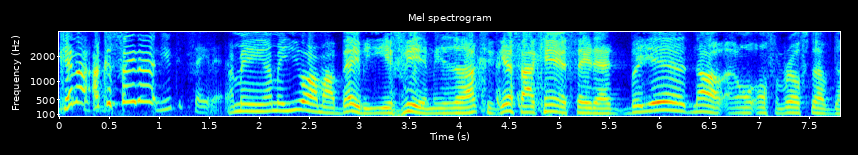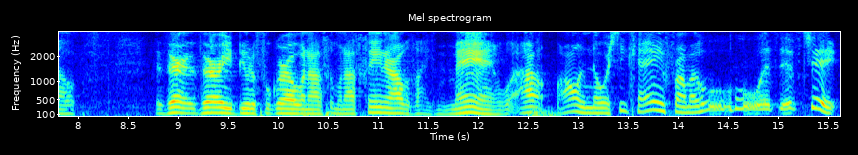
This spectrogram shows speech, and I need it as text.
can I? I could say that. You could say that. I mean, I mean, you are my baby. You feel me? So I could guess I can say that. But yeah, no, on, on some real stuff though. Very, very beautiful girl. When I when I seen her, I was like, man, I, I don't even know where she came from. Like, who who is this chick?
